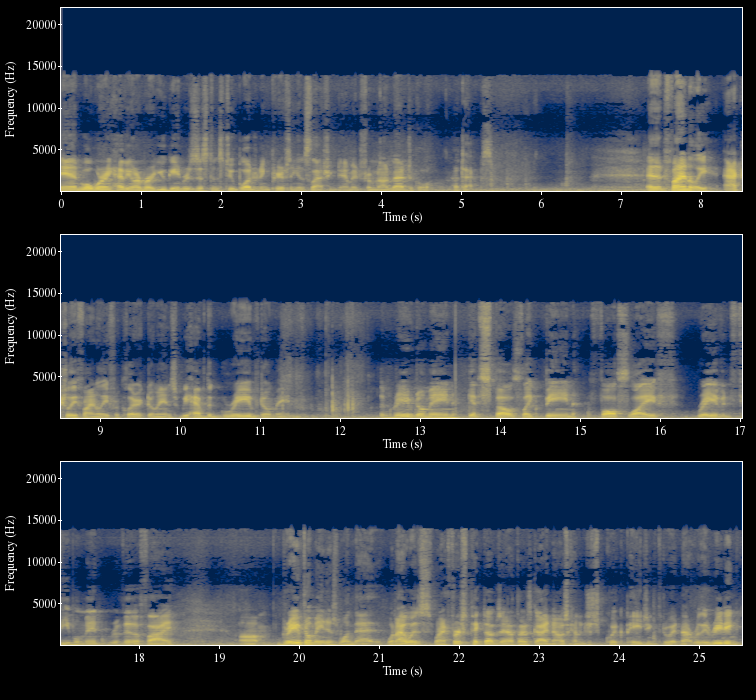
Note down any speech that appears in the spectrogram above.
And while wearing heavy armor, you gain resistance to bludgeoning, piercing, and slashing damage from non-magical attacks. And then finally, actually finally for cleric domains, we have the grave domain. The grave domain gets spells like Bane, False Life, of Enfeeblement, Revivify, um, Grave Domain is one that when I was when I first picked up Xanathar's Guide and I was kind of just quick paging through it, not really reading.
